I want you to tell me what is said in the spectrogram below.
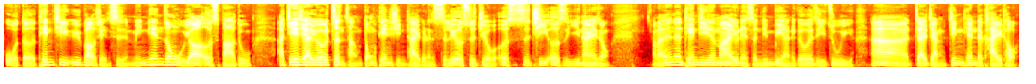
我的天气预报显示，明天中午又要二十八度啊，接下来又正常冬天形态，可能十六、十九、二、十七、二十一那一种。反正那天气他妈有点神经病啊！你各位自己注意啊。再讲今天的开头，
